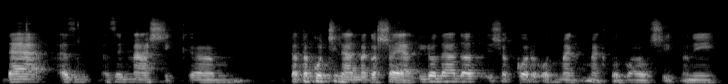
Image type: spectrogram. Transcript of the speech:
de ez, ez egy másik, tehát akkor csináld meg a saját irodádat, és akkor ott meg, meg tudod valósítani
